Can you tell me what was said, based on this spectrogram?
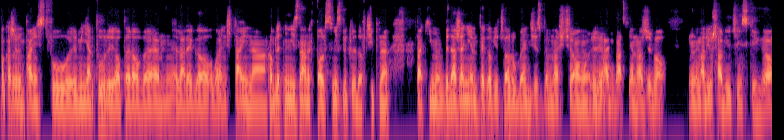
Pokażemy Państwu miniatury operowe Larego Weinsteina, kompletnie nieznane w Polsce, niezwykle dowcipne. Takim wydarzeniem tego wieczoru będzie z pewnością animacja na żywo Mariusza Wilczyńskiego,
